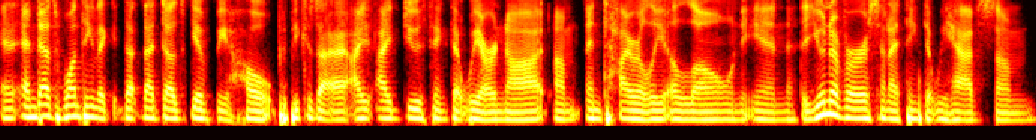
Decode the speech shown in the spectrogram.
and, and that's one thing that, that that does give me hope because I I, I do think that we are not um, entirely alone in the universe, and I think that we have some,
